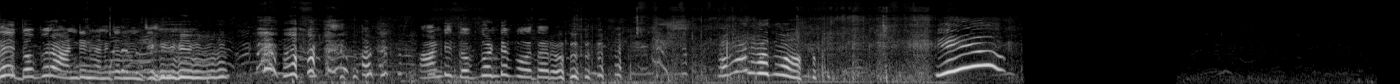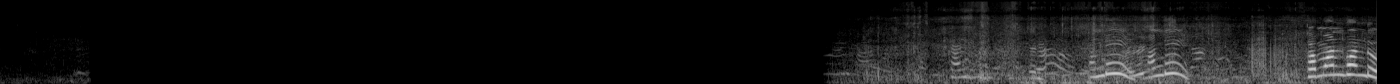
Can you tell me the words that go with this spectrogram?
రే దొబ్బురా ఆంటీని వెనకాల నుంచి. ఆంటీ దొబ్బు అంటే పోతారు. Come on Padma. అండి అండి కమాన్ పండు.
